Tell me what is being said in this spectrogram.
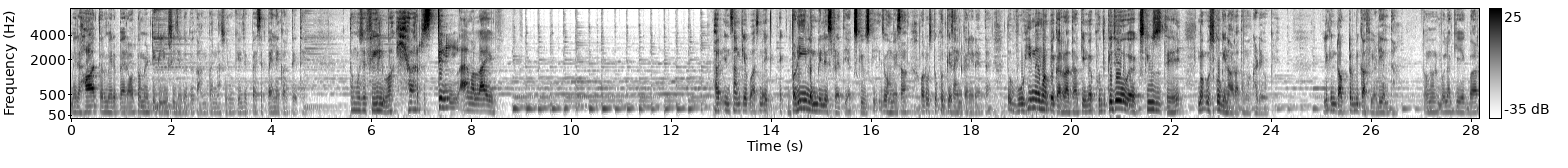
मेरे हाथ और मेरे पैर ऑटोमेटिकली उसी जगह पे काम करना शुरू किए, जब पैसे पहले करते थे। तो मुझे फील हुआ कि यार स्टिल आई एम अलाइव हर इंसान के पास में एक एक बड़ी लंबी लिस्ट रहती है एक्सक्यूज़ की, जो हमेशा और उस पर खुद के साइन करे रहता है। तो वही मैं वहाँ पे कर रहा था कि मैं खुद के जो एक्सक्यूज़ थे, मैं उसको गिना रहा था वहाँ खड़े होके। लेकिन डॉक्टर भी काफ़ी अडियल था। तो उन्होंने बोला कि एक बार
